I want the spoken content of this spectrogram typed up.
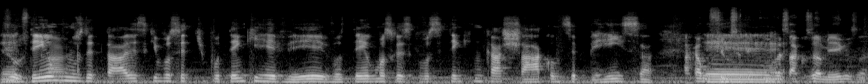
É, tem alguns detalhes que você, tipo, tem que rever, tem algumas coisas que você tem que encaixar quando você pensa. Acaba o é... filme, você tem que conversar com os amigos, né?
